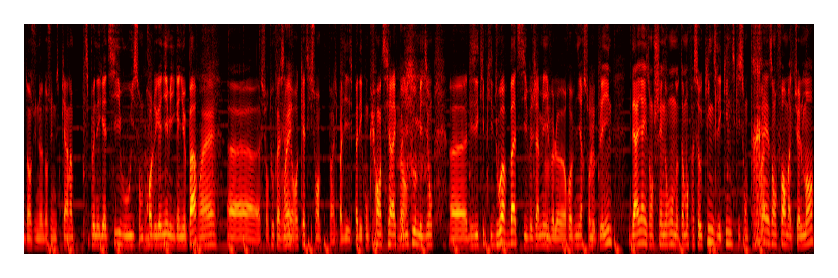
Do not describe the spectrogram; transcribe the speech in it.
dans une, dans une spirale un petit peu négative où ils sont Mm. proches de gagner mais ils gagnent pas. Ouais, Euh, surtout face à des Rockets qui sont, enfin, j'ai pas dit, c'est pas des concurrents directs, pas du tout, mais disons euh, des équipes qui doivent battre si jamais ils Mm. veulent euh, revenir sur le Mm. play-in. Derrière, ils enchaîneront notamment face aux Kings, les Kings qui sont très en forme actuellement.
